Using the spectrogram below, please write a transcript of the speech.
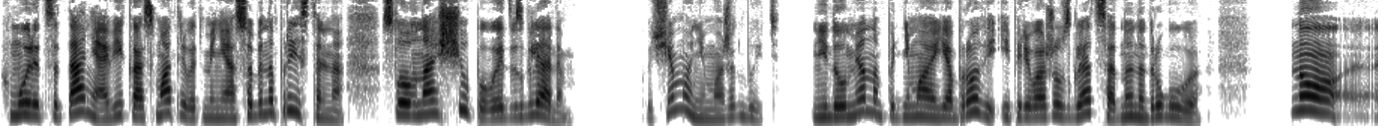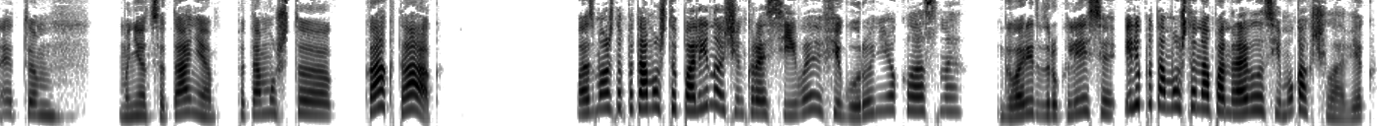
Хмурится Таня, а Вика осматривает меня особенно пристально, словно ощупывает взглядом. Почему не может быть? Недоуменно поднимаю я брови и перевожу взгляд с одной на другую. Ну, это... Мнется Таня, потому что... Как так? Возможно, потому что Полина очень красивая, фигура у нее классная. Говорит вдруг Леся, или потому что она понравилась ему как человек.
